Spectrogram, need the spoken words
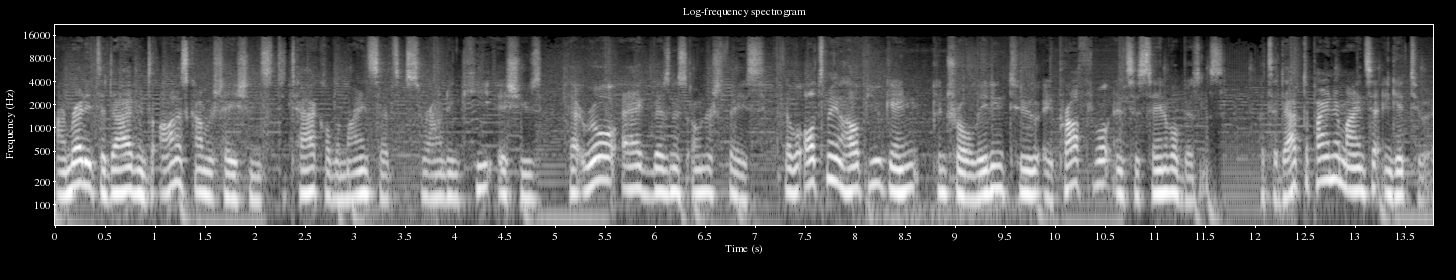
I'm ready to dive into honest conversations to tackle the mindsets surrounding key issues that rural ag business owners face that will ultimately help you gain control, leading to a profitable and sustainable business. Let's adapt to Pioneer Mindset and get to it.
